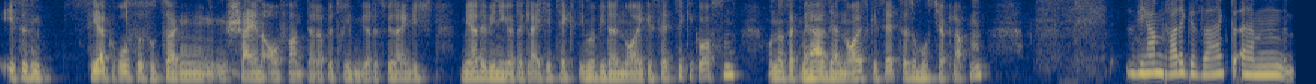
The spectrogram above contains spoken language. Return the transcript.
ist es ein sehr großer sozusagen Scheinaufwand, der da betrieben wird. Es wird eigentlich mehr oder weniger der gleiche Text immer wieder in neue Gesetze gegossen und dann sagt man, ja, ein neues Gesetz, also muss ja klappen. Sie haben gerade gesagt, ähm,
